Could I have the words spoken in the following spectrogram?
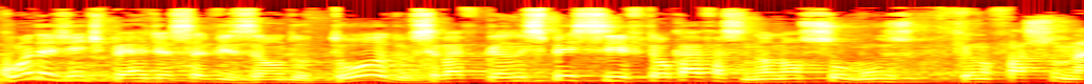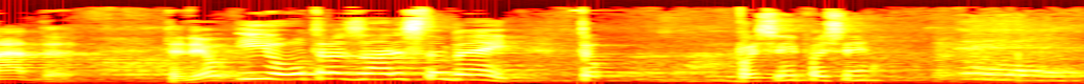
Quando a gente perde essa visão do todo, você vai ficando específico. Então o cara fala assim: não, não sou músico, que eu não faço nada. Entendeu? E outras áreas também. Então, Pois sim, pois sim. É,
